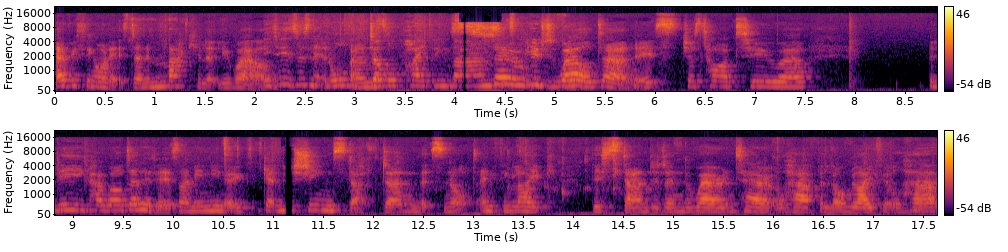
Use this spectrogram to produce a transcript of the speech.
everything on it. it is done immaculately well. It is, isn't it? And all the And double piping bands. so it's beautiful. well done. It's just hard to uh, believe how well done it is. I mean, you know, get machine stuff done that's not anything like this standard and the wear and tear it will have, the long life it will have.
